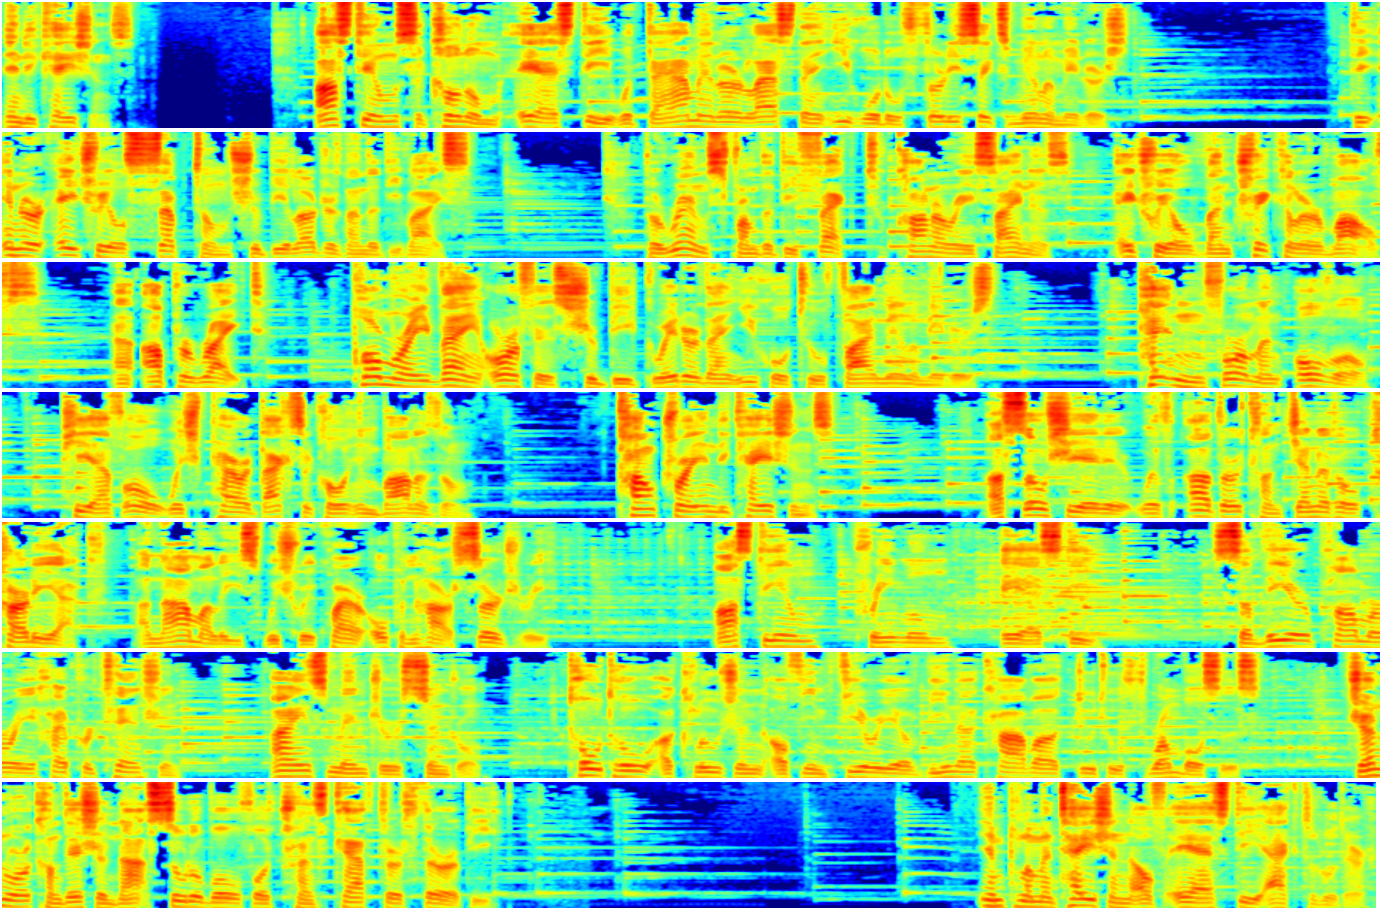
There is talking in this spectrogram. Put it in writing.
Indications Ostium secundum ASD with diameter less than equal to 36 millimeters. The interatrial septum should be larger than the device. The rims from the defect to coronary sinus, atrioventricular valves, and upper right. Pulmonary vein orifice should be greater than equal to 5 millimeters. Patent foramen ovale, PFO, with paradoxical embolism. Contraindications associated with other congenital cardiac anomalies which require open heart surgery. Ostium primum ASD, severe pulmonary hypertension, Eisenmenger syndrome, total occlusion of inferior vena cava due to thrombosis, general condition not suitable for transcatheter therapy. Implementation of ASD occluder.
